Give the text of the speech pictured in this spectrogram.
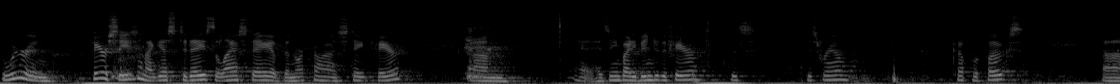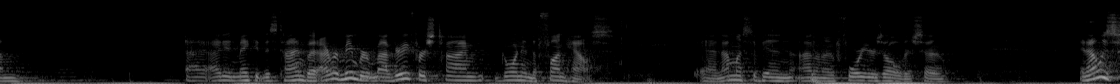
We're in fair season. I guess today's the last day of the North Carolina State Fair. Um, has anybody been to the fair this this round? A couple of folks. Um, I, I didn't make it this time, but I remember my very first time going in the fun house. And I must have been, I don't know, four years old or so. And I was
